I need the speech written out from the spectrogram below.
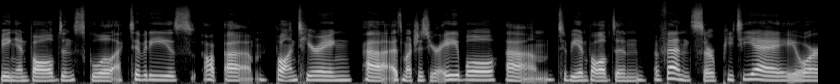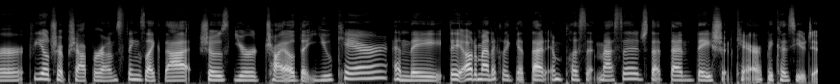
being involved in school activities, um, volunteering uh, as much as you're able, um, to be involved in events or PTA or field trip things like that shows your child that you care and they, they automatically automatically get that implicit message that then they should care because you do.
